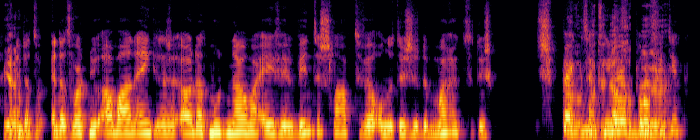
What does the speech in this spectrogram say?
Ja. En, dat, en dat wordt nu allemaal in één keer, oh dat moet nou maar even in winterslaap, terwijl ondertussen de markt dus spectaculair profiteert.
